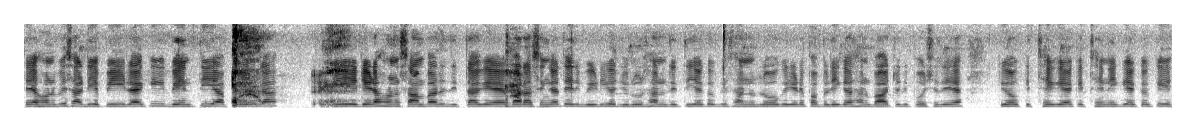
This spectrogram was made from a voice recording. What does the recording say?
ਤੇ ਹੁਣ ਵੀ ਸਾਡੀ ਅਪੀਲ ਹੈ ਕਿ ਬੇਨਤੀ ਆ, ਅਪੀਲ ਆ ਕਿ ਜਿਹੜਾ ਹੁਣ ਸਾਂਭਰ ਦਿੱਤਾ ਗਿਆ ਹੈ 12 ਸਿੰਘਾਂ ਤੇ ਇਹਦੀ ਵੀਡੀਓ ਜ਼ਰੂਰ ਸਾਨੂੰ ਦਿੱਤੀ ਹੈ ਕਿਉਂਕਿ ਸਾਨੂੰ ਲੋਕ ਜਿਹੜੇ ਪਬਲਿਕ ਆ, ਸਾਨੂੰ ਬਾਅਦ ਚ ਦੀ ਪੁੱਛਦੇ ਆ ਕਿ ਉਹ ਕਿੱਥੇ ਗਿਆ, ਕਿੱਥੇ ਨਹੀਂ ਗਿਆ, ਕਿਉਂਕਿ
